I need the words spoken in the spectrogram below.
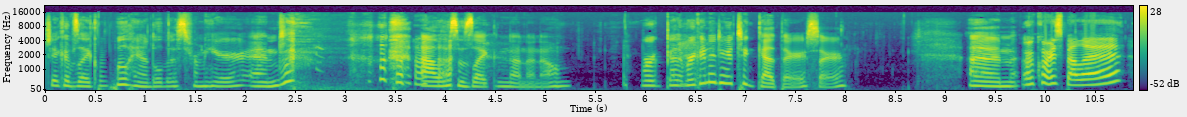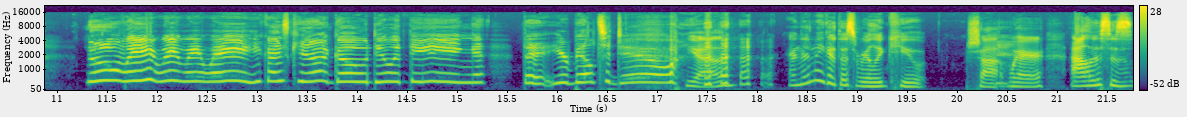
Jacob's like, We'll handle this from here. And Alice is like, No, no, no. We're, go- we're going to do it together, sir. Um, of course, Bella. No, wait, wait, wait, wait. You guys can't go do a thing that you're built to do. Yeah. and then we get this really cute shot where Alice is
